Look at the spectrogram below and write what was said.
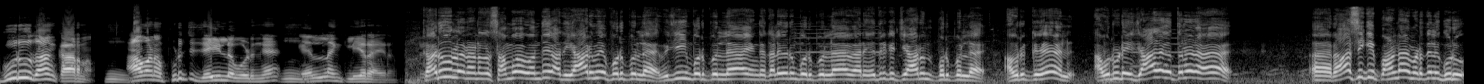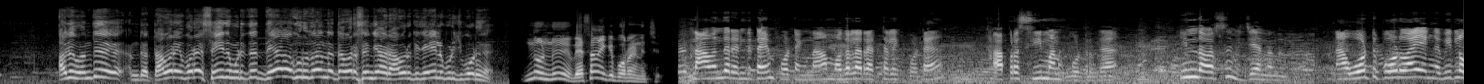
குரு தான் காரணம். அவனை புடிச்சு ஜெயில போடுங்க ம். எல்லாம் கிளியர் ஆயிரும். கரூரில் நடந்த சம்பவம் வந்து அது யாருமே பொறுப்பு இல்லை. விஜயும் பொறுப்பு இல்லை. எங்கள் தலைவரும் பொறுப்பு இல்லை. வேற எதிர்க்கட்சி யாரும் பொறுப்பு இல்லை. அவருக்கு அவருடைய ஜாதகத்தில் ராசிக்கு பன்னெண்டாம் இடத்துல குரு. அது வந்து அந்த தவறை பூரா செய்து முடித்து தேவகுரு தான் இந்த தவறை செஞ்சார். அவருக்கு ஜெயிலில் பிடிச்சி போடுங்க. இன்னொன்னு விஷம் வைக்க போறேன்னுச்சு நான் வந்து ரெண்டு டைம் போட்டேங்கண்ணா. முதல்ல ரெட்டலைக்கு போட்டேன். அப்புறம் சீமானுக்கு போட்டிருக்கேன். இந்த வருஷம் விஜய் அண்ணனுக்கு நான் ஓட்டு போடுவேன் எங்க வீட்ல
